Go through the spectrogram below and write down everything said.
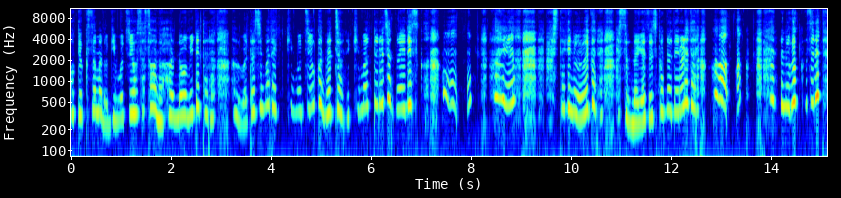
お客様の気持ちよさそうな反応を見てたら、私まで気持ちよくなっちゃうに決まってるじゃないですか。下着の上からそんな優しく撫でられたら、あ、あ布が崩れて、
